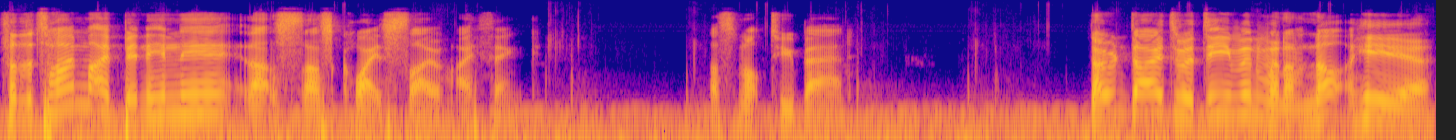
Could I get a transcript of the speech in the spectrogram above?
For the time I've been in here, that's that's quite slow, I think. That's not too bad. Don't die to a demon when I'm not here.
